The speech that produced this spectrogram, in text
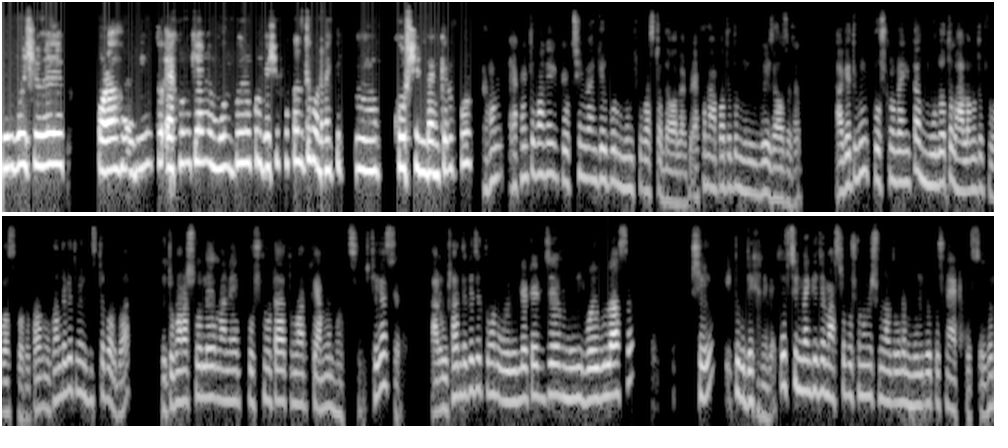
মূল বই হিসেবে পড়া হয়নি। তো এখন কি আমি মূল বইয়ের উপর বেশি ফোকাস দেবো নাকি কোশ্চেন ব্যাংকের উপর? এখন এখন তোমাকে কোচিং ব্যাংকের উপর মূল ফোকাসটা দেওয়া লাগবে। এখন আপাতত মূল বইয়ে যাওয়া যাবে আগে তুমি প্রশ্ন ব্যাংকটা মূলত ভালো মতো ফোকাস করো, কারণ ওখান থেকে তুমি বুঝতে পারবা যে তোমার আসলে মানে প্রশ্নটা তোমার কেমন হচ্ছে, ঠিক আছে? আর ওখান থেকে যে তোমার ওই রিলেটেড যে মূল বইগুলো আছে সেগুলো একটু দেখে নেবে। কোশ্চেন ব্যাংকে যে মাস্টার প্রশ্ন আমি শুনলাম তোমাদের মূল বই প্রশ্ন অ্যাড করছে, ওখান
